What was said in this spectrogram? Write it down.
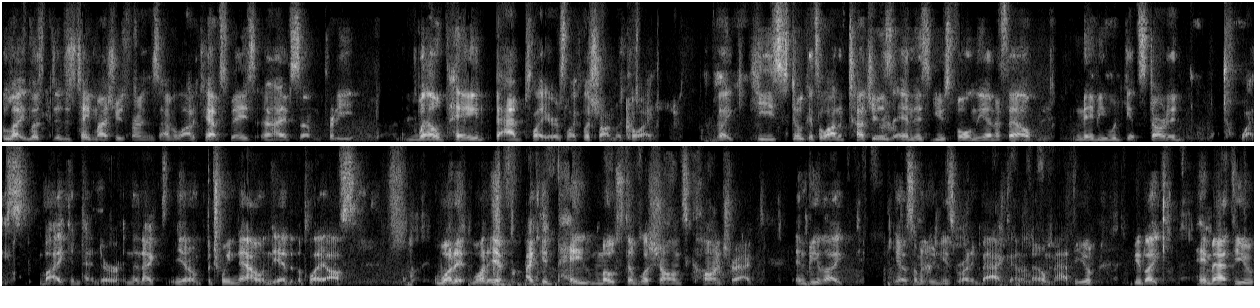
like let's just take my shoes for instance. I have a lot of cap space and I have some pretty well paid bad players like LeSean McCoy. Like he still gets a lot of touches and is useful in the NFL. Maybe would get started twice by a contender in the next, you know, between now and the end of the playoffs. What if what if I could pay most of LeSean's contract and be like, you know, someone who needs a running back, I don't know, Matthew, be like, hey Matthew,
